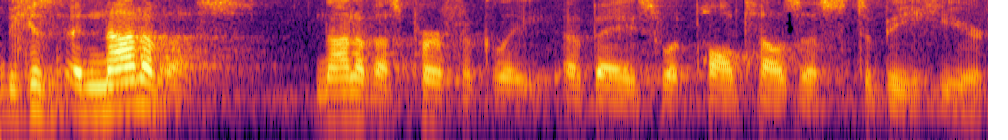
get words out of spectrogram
because none of us, none of us perfectly obeys what Paul tells us to be here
